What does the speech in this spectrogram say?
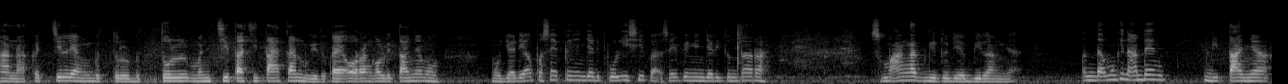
anak kecil yang betul-betul mencita-citakan begitu. Kayak orang kalau ditanya mau mau jadi apa saya pengen jadi polisi pak. Saya pengen jadi tentara. Semangat gitu dia bilangnya. Enggak mungkin ada yang ditanya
